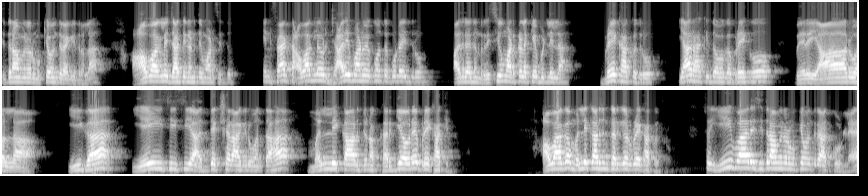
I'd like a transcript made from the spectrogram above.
ಸಿದ್ದರಾಮಯ್ಯವ್ರು ಮುಖ್ಯಮಂತ್ರಿ ಆಗಿದ್ರಲ್ಲ ಆವಾಗಲೇ ಜಾತಿ ಗಣತಿ ಮಾಡಿಸಿದ್ದು. ಇನ್ಫ್ಯಾಕ್ಟ್ ಆವಾಗಲೇ ಅವ್ರು ಜಾರಿ ಮಾಡಬೇಕು ಅಂತ ಕೂಡ ಇದ್ರು. ಆದರೆ ಅದನ್ನು ರಿಸೀವ್ ಮಾಡ್ಕೊಳ್ಳೋಕ್ಕೆ ಬಿಡಲಿಲ್ಲ. ಬ್ರೇಕ್ ಹಾಕಿದ್ರು. ಯಾರು ಹಾಕಿದ್ದು ಅವಾಗ ಬ್ರೇಕು ಬೇರೆ ಯಾರೂ ಅಲ್ಲ. ಈಗ ಎ ಐ ಸಿ ಸಿಯ ಅಧ್ಯಕ್ಷರಾಗಿರುವಂತಹ ಮಲ್ಲಿಕಾರ್ಜುನ ಖರ್ಗೆ ಅವರೇ ಬ್ರೇಕ್ ಹಾಕಿದ್ರು. ಆವಾಗ ಮಲ್ಲಿಕಾರ್ಜುನ ಖರ್ಗೆ ಅವರು ಬ್ರೇಕ್ ಹಾಕಿದ್ರು. ಸೊ ಈ ಬಾರಿ ಸಿದ್ದರಾಮಯ್ಯವರು ಮುಖ್ಯಮಂತ್ರಿ ಆದ ಕೂಡಲೇ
